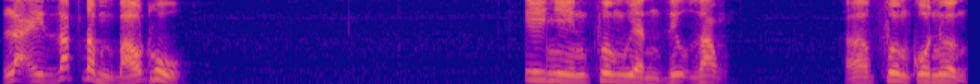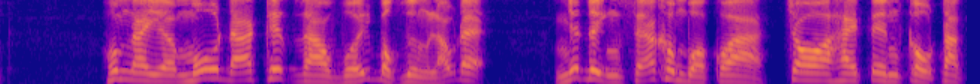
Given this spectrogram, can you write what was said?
lại giáp tầm báo thủ. Y nhìn Phương Nguyền dịu giọng. À, Phương cô nương, hôm nay ờ, mỗ đã kết giao với Bộc Dương Lão Đệ. Nhất định sẽ không bỏ qua cho hai tên cầu tặc,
